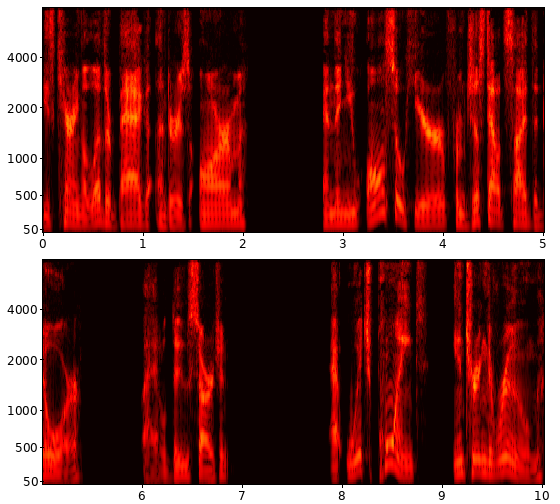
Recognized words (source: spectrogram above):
he's carrying a leather bag under his arm. And then you also hear from just outside the door, that'll do, Sergeant. At which point, entering the room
